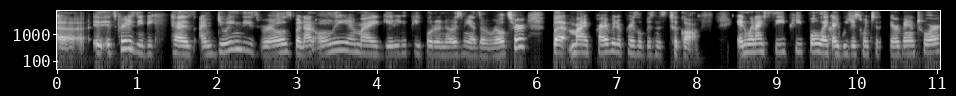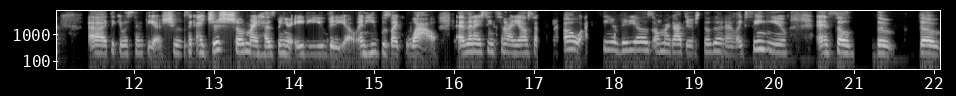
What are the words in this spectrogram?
uh, it, it's crazy because I'm doing these reels, but not only am I getting people to notice me as a realtor, but my private appraisal business took off. And when I see people, like I, we just went to the caravan tour, uh, I think it was Cynthia. She was like, I just showed my husband your ADU video. And he was like, wow. And then I seen somebody else, like, oh, I see your videos. Oh my God, they're so good. I like seeing you. And so the, the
